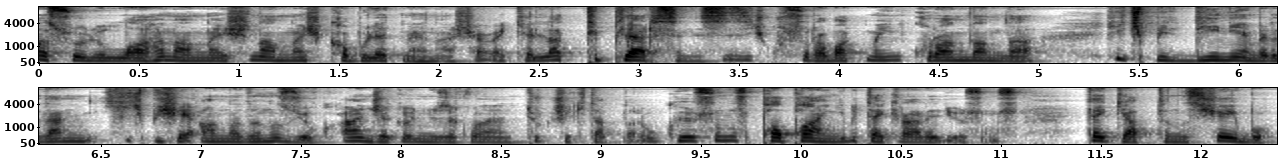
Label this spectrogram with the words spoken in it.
Resulullah'ın anlayışını anlayış kabul etmeyen aşağı ve kella tiplersiniz. Siz hiç kusura bakmayın. Kur'an'dan da hiçbir dini emirden hiçbir şey anladığınız yok. Ancak önünüze konan Türkçe kitapları okuyorsunuz. Papağan gibi tekrar ediyorsunuz. Tek yaptığınız şey bu.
